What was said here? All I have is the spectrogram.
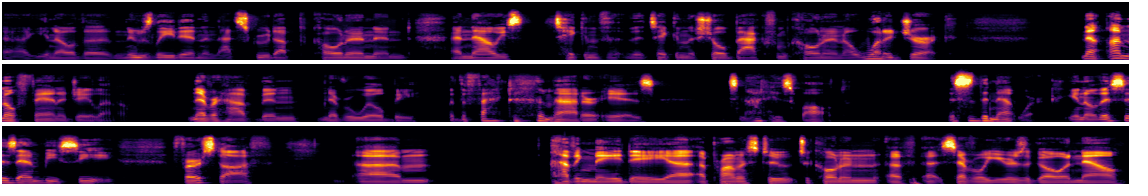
uh, you know, the news lead in, and that screwed up Conan, and and now he's taking the, taking the show back from Conan. Oh, what a jerk! Now, I'm no fan of Jay Leno. Never have been, never will be. But the fact of the matter is, it's not his fault. This is the network. You know, this is NBC. First off, um, having made a uh, a promise to to Conan uh, uh, several years ago, and now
